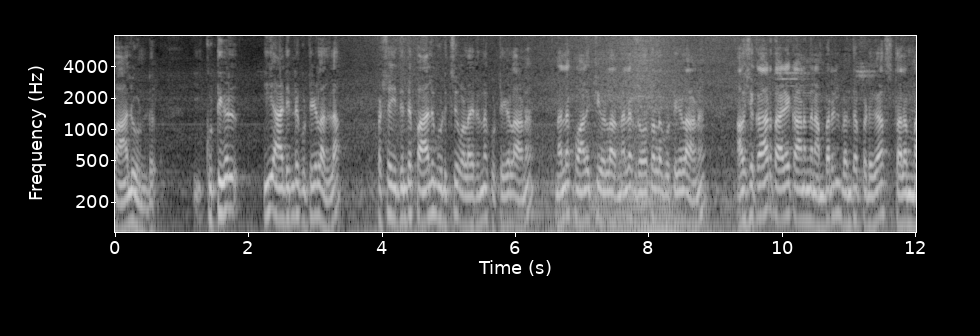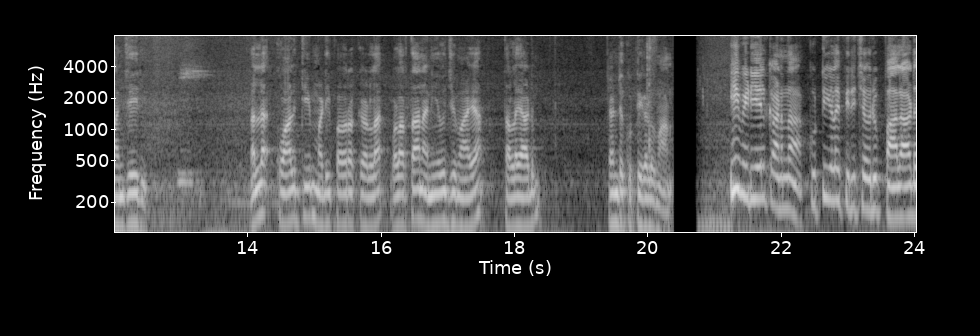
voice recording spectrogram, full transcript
പാലും ഉണ്ട്. കുട്ടികൾ ഈ ആടിന്റെ കുട്ടികളല്ല പക്ഷേ ഇതിന്റെ പാൽ കുടിച്ച് വളരുന്ന കുട്ടികളാണ്. നല്ല ക്വാളിറ്റിയുള്ള നല്ല ഗ്രോത്ത് ഉള്ള കുട്ടികളാണ്. ആവശ്യക്കാർ താഴെ കാണുന്ന നമ്പറിൽ ബന്ധപ്പെടുക. സ്ഥലം മഞ്ചേരി. നല്ല ക്വാളിറ്റിയും മടിപ്പവറൊക്കെ ഉള്ള വളർത്താൻ അനുയോജ്യമായ തള്ളയാടും രണ്ട് കുട്ടികളുമാണ്. ഈ വീഡിയോയിൽ കാണുന്ന കുട്ടികളെ പിരിച്ച ഒരു പാലാട്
